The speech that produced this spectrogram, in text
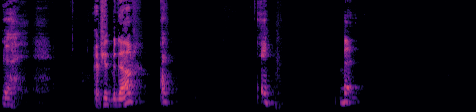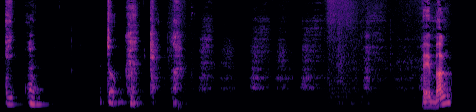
Ja, Heb je het benauwd? Ik ben in een donkere kelder. Ben je bang?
